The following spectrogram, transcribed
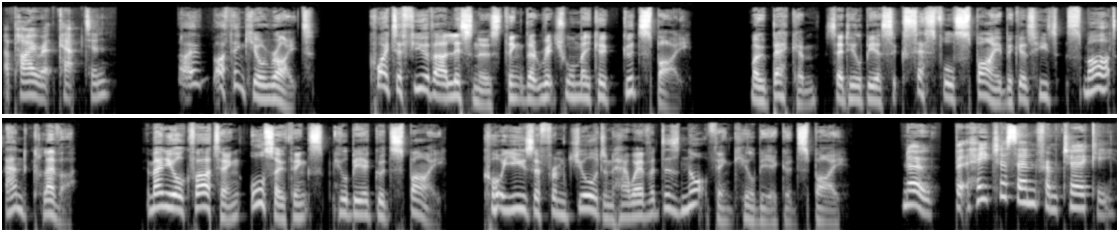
a pirate captain. I, I think you're right. Quite a few of our listeners think that Rich will make a good spy. Mo Beckham said he'll be a successful spy because he's smart and clever. Emmanuel Kwarteng also thinks he'll be a good spy. Core user from Jordan, however, does not think he'll be a good spy. No, but HSN from Turkey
